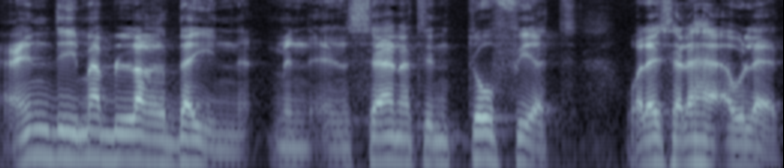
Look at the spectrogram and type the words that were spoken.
عندي مبلغ دين من إنسانة توفيت وليس لها أولاد.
